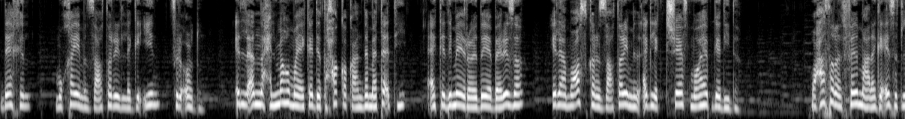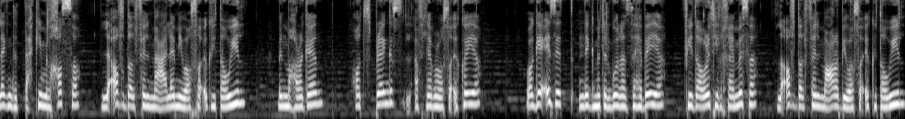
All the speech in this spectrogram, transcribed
داخل مخيم الزعتري للاجئين في الأردن إلا أن حلمهما يكاد يتحقق عندما تأتي أكاديمية رياضية بارزة إلى معسكر الزعتري من أجل اكتشاف مواهب جديدة. وحصل الفيلم على جائزة لجنة التحكيم الخاصة لأفضل فيلم عالمي وثائقي طويل من مهرجان هوت سبرينجز للأفلام الوثائقية وجائزة نجمة الجونة الذهبية في دورته الخامسة لأفضل فيلم عربي وثائقي طويل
